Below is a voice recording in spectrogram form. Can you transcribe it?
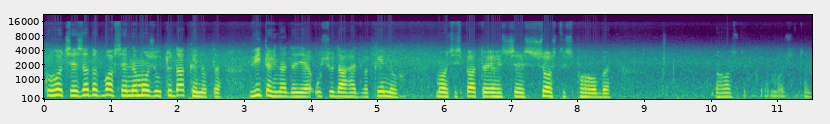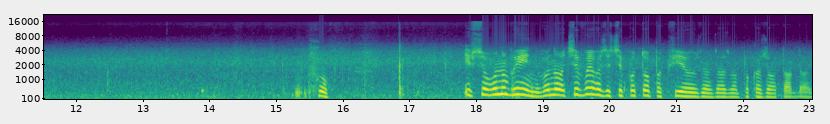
Коротше, я задовбався, я не можу туди кинути. Вітер не дає, усюди геть кинув. Може, з п'ятої ще з шостої спроби. Гастики, можете. Фу. І все, воно, блін, воно чи вигозе, чи потопик фіг знає, зараз вам покажу так далі.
